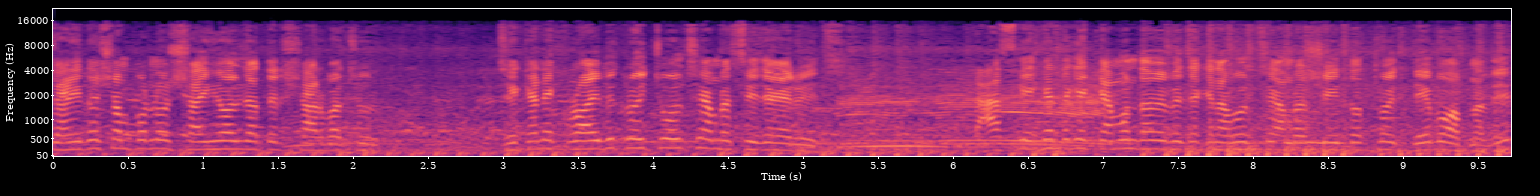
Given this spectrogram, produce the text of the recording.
চাহিদা সম্পন্ন শাহিওয়াল জাতের সার বাছুর, যেখানে ক্রয় বিক্রয় চলছে, আমরা সেই জায়গায় রয়েছি। আজকে এখান থেকে কেমন দামে বেচা কেনা হচ্ছে আমরা সেই তথ্য দেব আপনাদের।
